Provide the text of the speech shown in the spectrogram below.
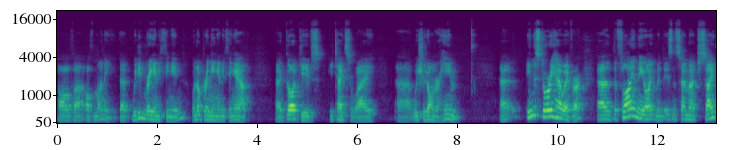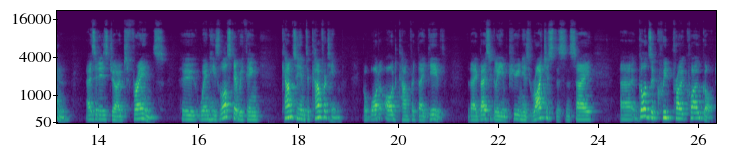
of, uh, of money. That we didn't bring anything in, we're not bringing anything out. Uh, God gives, He takes away. Uh, we should honour Him. Uh, in the story, however, the fly in the ointment isn't so much Satan as it is Job's friends, who, when he's lost everything, come to him to comfort him. But what odd comfort they give. They basically impugn his righteousness and say, uh, God's a quid pro quo God.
